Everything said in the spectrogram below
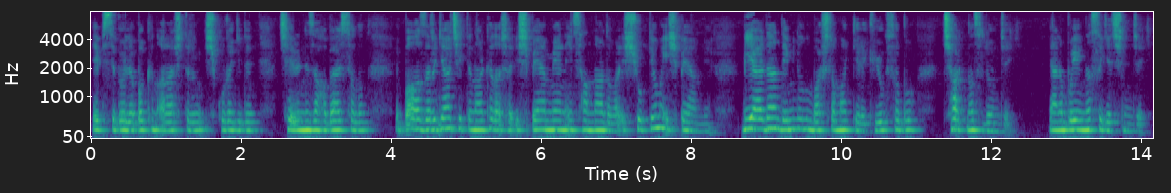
Hepsi böyle bakın, araştırın, işkura gidin, çevrenize haber salın. Bazıları gerçekten arkadaşlar iş beğenmeyen insanlar da var. İş yok diyor ama iş beğenmiyor. Bir yerden de emin olun başlamak gerekiyor. Yoksa bu çark nasıl dönecek? Yani bu ev nasıl geçilecek?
